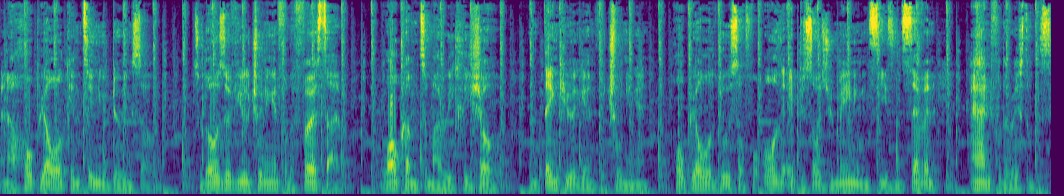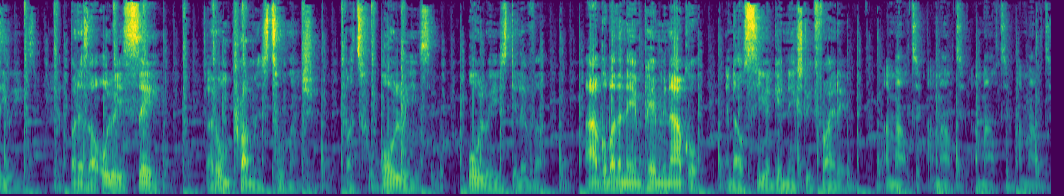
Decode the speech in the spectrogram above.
and I hope you all will continue doing so. To those of you tuning in for the first time, welcome to my weekly show, and thank you again for tuning in. Hope you all will do so for all the episodes remaining in season 7 and for the rest of the series. But as I always say, I don't promise too much, but always, always deliver. I go by the name Phehh Minakho, and I'll see you again next week, Friday. I'm out, I'm out, I'm out, I'm out,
